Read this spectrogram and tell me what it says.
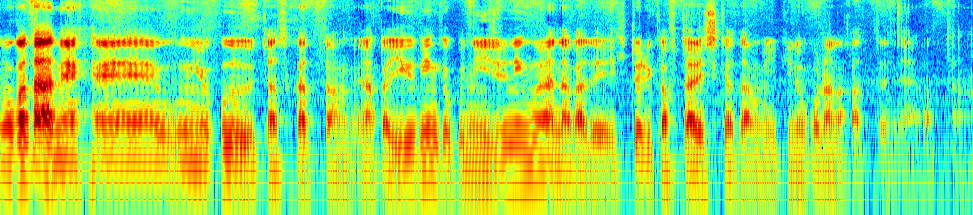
の方はね、えー、運よく助かったのでなんか郵便局20人ぐらいの中で1人か2人しか多分生き残らなかったんじゃなかったかな。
